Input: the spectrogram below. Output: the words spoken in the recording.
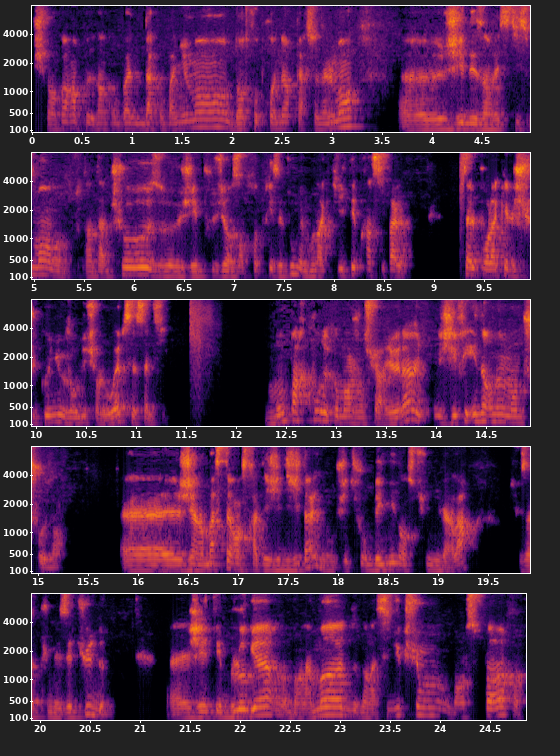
Je fais encore un peu d'accompagnement, d'entrepreneur personnellement. Euh, j'ai des investissements dans tout un tas de choses. J'ai plusieurs entreprises et tout, mais mon activité principale, celle pour laquelle je suis connu aujourd'hui sur le web, c'est celle-ci. Mon parcours et comment j'en suis arrivé là, j'ai fait énormément de choses. Hein. Euh, j'ai un master en stratégie digitale, donc j'ai toujours baigné dans cet univers-là. Je fais ça depuis mes études. Euh, j'ai été blogueur dans la mode, dans la séduction, dans le sport.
